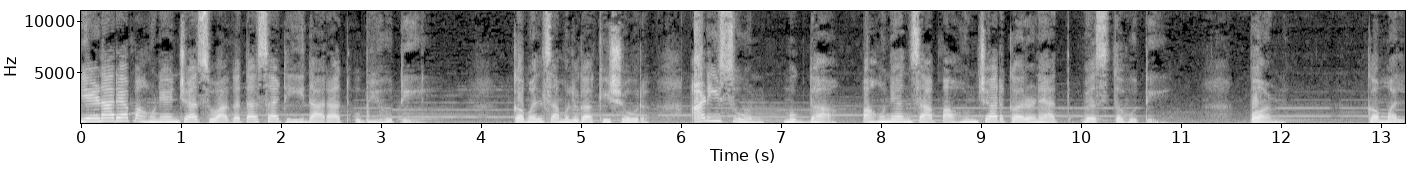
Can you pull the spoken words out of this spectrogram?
येणाऱ्या पाहुण्यांच्या स्वागतासाठी दारात उभी होती. कमलचा मुलगा किशोर आणि सून मुग्धा पाहुण्यांचा पाहुणचार करण्यात व्यस्त होती. पण कमल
